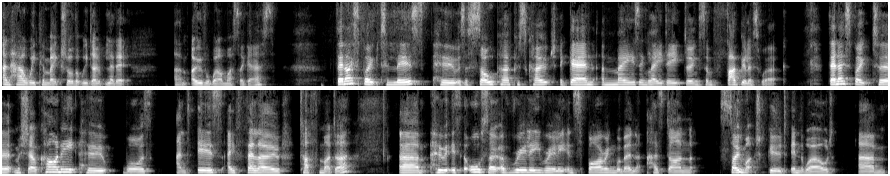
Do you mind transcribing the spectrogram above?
and how we can make sure that we don't let it um, overwhelm us, I guess. Then I spoke to Liz, who is a soul purpose coach. Again, amazing lady doing some fabulous work. Then I spoke to Michelle Carney, who was and is a fellow tough mudder, um, who is also a really, really inspiring woman, has done so much good in the world. Um,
